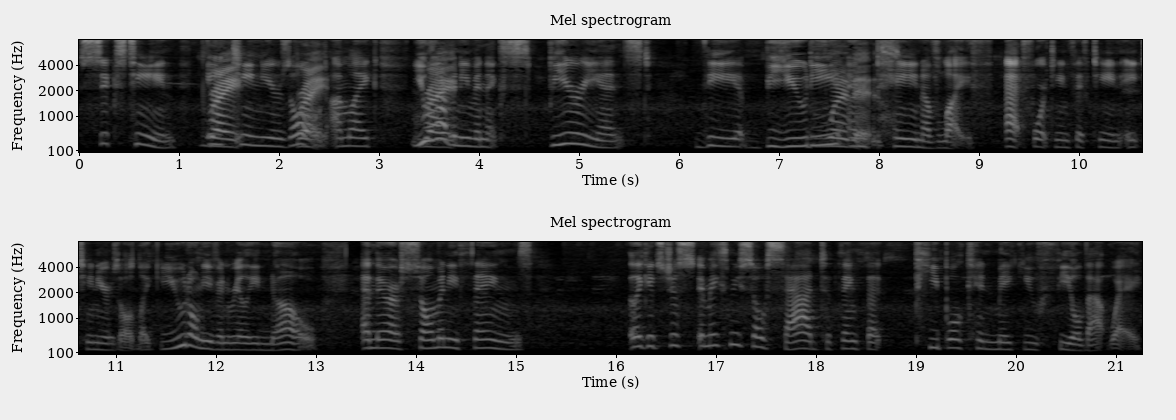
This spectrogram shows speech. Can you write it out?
16, 18 Right. years old. Right. I'm like you Right. haven't even experienced the beauty and is. pain of life at 14, 15, 18 years old. Like, you don't even really know. And there are so many things. Like, it's just, it makes me so sad to think that people can make you feel that way.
